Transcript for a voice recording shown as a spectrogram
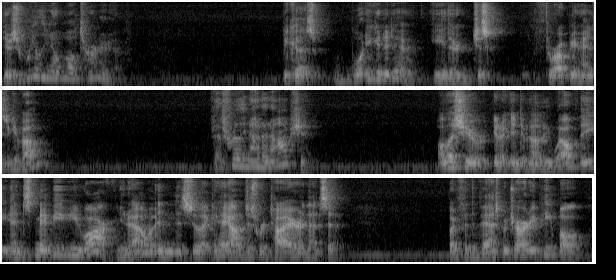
There's really no alternative. Because what are you going to do? Either just throw up your hands and give up? That's really not an option. Unless you're, you know, independently wealthy, and maybe you are, you know, and it's like, hey, I'll just retire and that's it. But for the vast majority of people,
